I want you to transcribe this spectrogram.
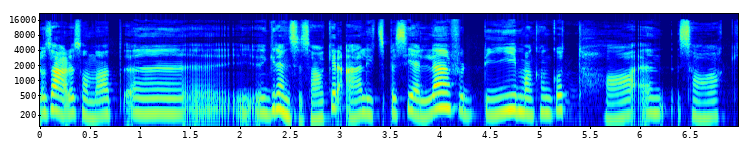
Og så er det sånn at øh, grensesaker er litt spesielle, fordi man kan godt ta en sak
